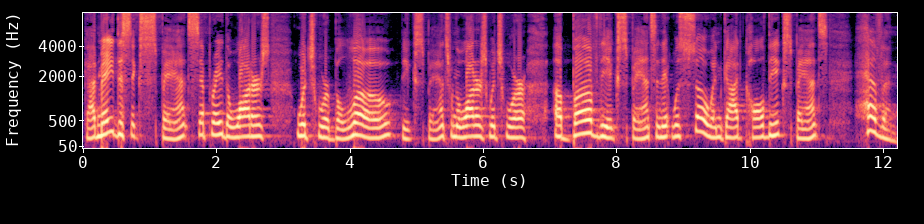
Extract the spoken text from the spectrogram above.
God made this expanse, separated the waters which were below the expanse from the waters which were above the expanse, and it was so. And God called the expanse heaven.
